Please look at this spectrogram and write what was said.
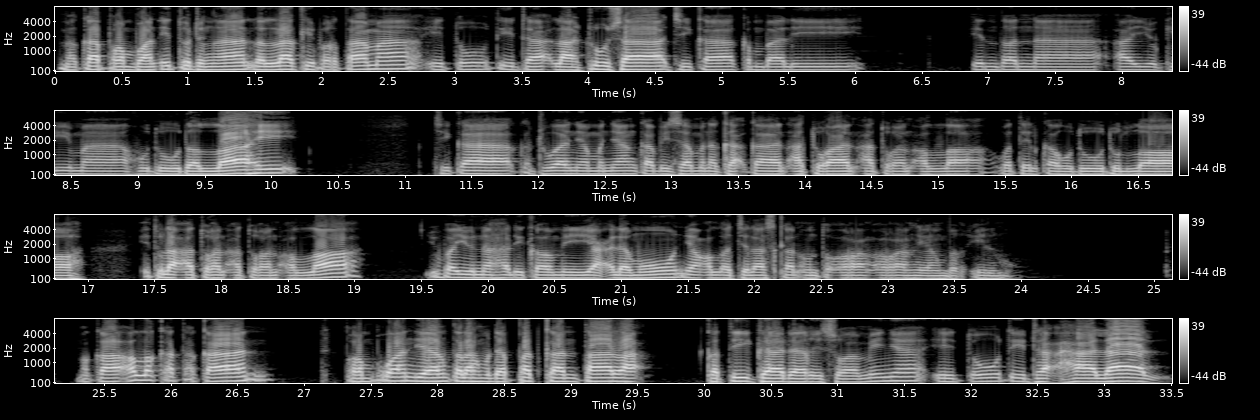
maka perempuan itu dengan lelaki pertama itu tidaklah dosa jika kembali indana ayyukima hududallahi jika keduanya menyangka bisa menegakkan aturan-aturan Allah wa tilka hududullah itulah aturan-aturan Allah yubayuna halikaumi ya'lamun yang Allah jelaskan untuk orang-orang yang berilmu. Maka Allah katakan perempuan yang telah mendapatkan talak ketiga dari suaminya itu tidak halal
